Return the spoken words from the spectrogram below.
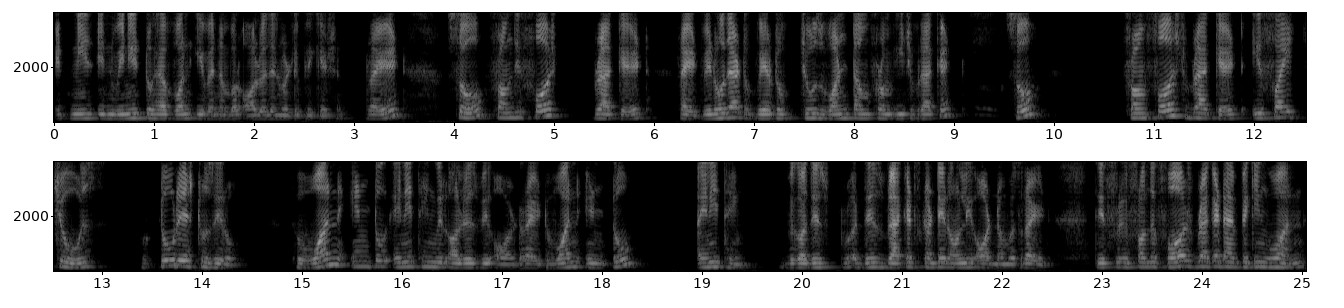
it need it, we need to have one even number always in multiplication, right? So from the first bracket, right, we know that we have to choose one term from each bracket. So from first bracket, if I choose 2 raised to 0, so 1 into anything will always be odd, right? 1 into anything because these these brackets contain only odd numbers, right? If, if from the first bracket I'm picking 1,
